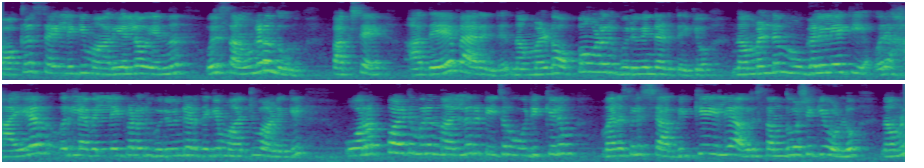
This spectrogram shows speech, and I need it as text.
ലോക്കൽ സ്റ്റൈലിലേക്ക് മാറിയല്ലോ എന്ന് ഒരു സങ്കടം തോന്നും. പക്ഷേ അതേ പാരന്റ് നമ്മളുടെ ഒപ്പമുള്ള ഒരു ഗുരുവിന്റെ അടുത്തേക്കോ നമ്മളുടെ മുകളിലേക്ക് ഒരു ഹയർ ഒരു ലെവലിലേക്കുള്ള ഒരു ഗുരുവിന്റെ അടുത്തേക്ക് മാറ്റുവാണെങ്കിൽ ഉറപ്പായിട്ടും ഒരു നല്ലൊരു ടീച്ചർ ഒരിക്കലും മനസ്സിൽ ശപിക്കുകയില്ല അവർ സന്തോഷിക്കുകയുള്ളൂ. നമ്മൾ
